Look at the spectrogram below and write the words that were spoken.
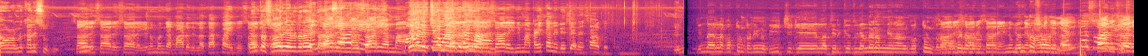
ಅವಳನ್ನು ಕಲಿಸುದು. ಸಾರಿ ಸಾರಿ ಸಾರಿ ಇನ್ನು ಮುಂದೆ ಮಾಡುದಿಲ್ಲ. ತಪ್ಪಾಯ್ತು. ಎಂತ ಸಾರಿ ಹೇಳಿದ್ರೆ ಆಯ್ತಾ? ಸಾರಿ ಅಮ್ಮ ಸಾರಿ ಅಮ್ಮ. ಏನೋ ಹೆಚ್ಚು ಕಮ್ಮಿ ಆದ್ರೆ ಏನು ಸಾರಿ, ಸಾರಿ ನಿಮ್ಮ ಕೈ ಕಾಲು ಹಿಡಿತೇನೆ ಸಾಕು. ಇನ್- ಇನ್ನ ಎಲ್ಲ ಗೊತ್ತುಂಟು. ನೀನು ಬೀಚಿಗೆ ಎಲ್ಲ ತಿರುಗಿದು ಎಲ್ಲ ನಮಗೆ ನಾನು ಗೊತ್ತುಂಟು ಸಾರಿ ಸಾರಿ ಸಾರಿ ಇನ್ನು ಮುಂದೆ ಮಾಡುದಿಲ್ಲ. ಸಾರಿ ಸಾರಿ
